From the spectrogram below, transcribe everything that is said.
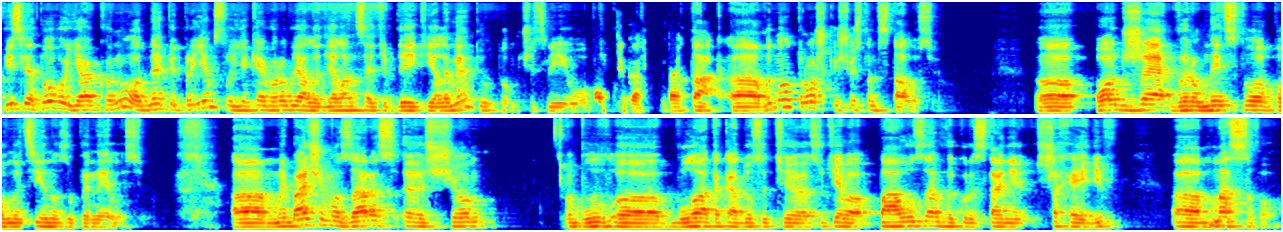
Після того, як ну одне підприємство, яке виробляло для ланцетів деякі елементи, у тому числі і Оптика, так. так, воно трошки щось там сталося. Отже, виробництво повноцінно зупинилося. Ми бачимо зараз, е, що був, е, була така досить е, суттєва пауза в використанні шахедів е, масового.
